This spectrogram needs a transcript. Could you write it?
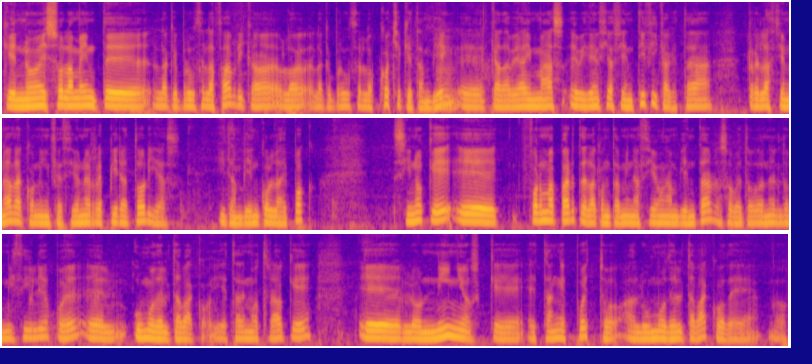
que no es solamente la que produce la fábrica, la, la que producen los coches, que también eh, cada vez hay más evidencia científica que está relacionada con infecciones respiratorias y también con la EPOC, sino que eh, forma parte de la contaminación ambiental, sobre todo en el domicilio, pues el humo del tabaco. Y está demostrado que eh, los niños que están expuestos al humo del tabaco de los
